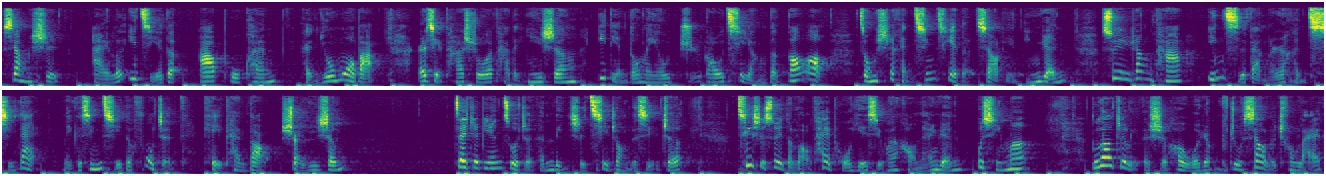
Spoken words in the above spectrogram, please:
像是矮了一截的阿布宽，很幽默吧？而且他说他的医生一点都没有趾高气扬的高傲，总是很亲切的笑脸迎人，所以让他因此反而很期待每个星期的复诊可以看到帅医生。在这边，作者很理直气壮地写着：“七十岁的老太婆也喜欢好男人，不行吗？”读到这里的时候，我忍不住笑了出来，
